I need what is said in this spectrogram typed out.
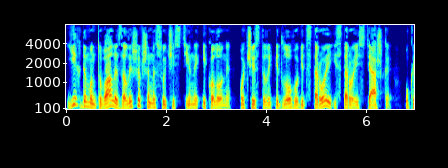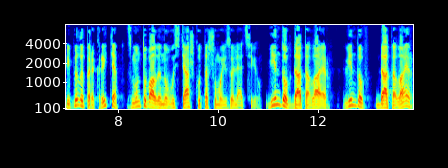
Їх демонтували, залишивши несучі стіни і колони, очистили підлогу від старої і старої стяжки, укріпили перекриття, змонтували нову стяжку та шумоізоляцію. Windows Data Layer Windows Data Layer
